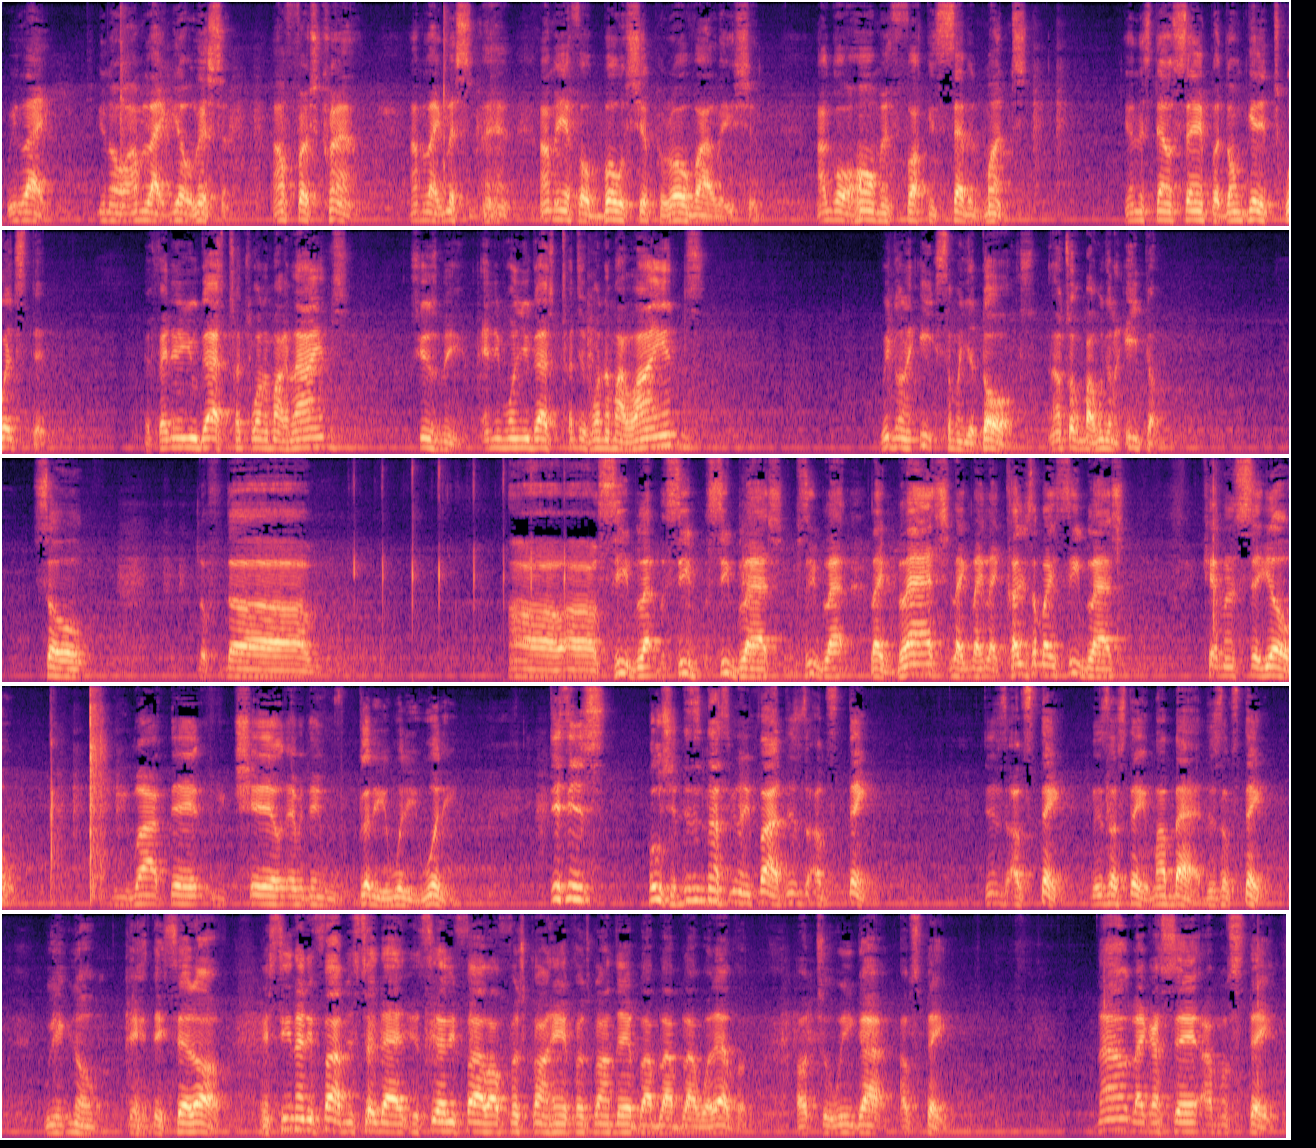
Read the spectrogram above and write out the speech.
We like, you know, I'm like, yo, listen, I'm first crown. I'm like, listen, man, I'm here for bullshit parole violation. I go home in fucking seven months. You understand what I'm saying? But don't get it twisted. If any of you guys touch one of my lions, excuse me, any one of you guys touches one of my lions, we're going to eat some of your dogs. And I'm talking about we're going to eat them. So, the, the uh, uh, sea black, sea, sea blast, sea black, like blast, like, like, like cutting somebody's sea blast, came and said, yo, we rocked it, we chilled, everything goody, woody, woody. This is bullshit. This is not C95. This is upstate. This is upstate. This is upstate. My bad. This is upstate. We, you know, they, they set off. In C95, just took that, in C95, our first crown here, first crown there, blah, blah, blah, whatever. Until we got upstate. Now, like I said, I'm upstate.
